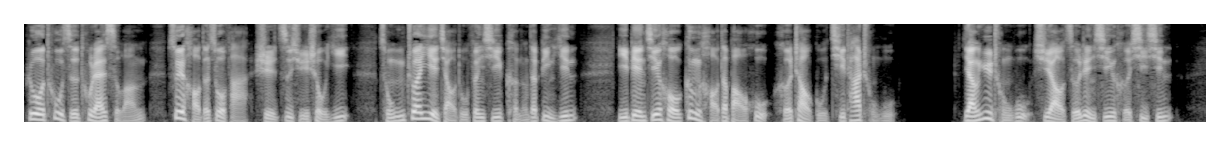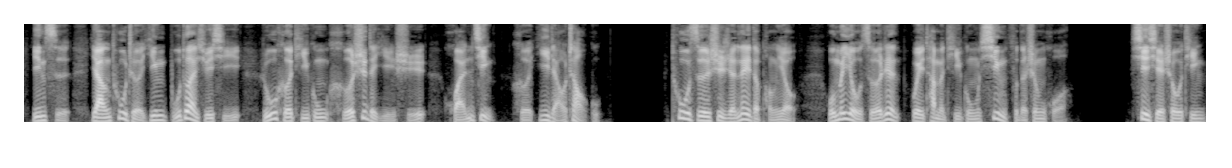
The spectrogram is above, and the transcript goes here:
若兔子突然死亡，最好的做法是咨询兽医。从专业角度分析可能的病因，以便今后更好的保护和照顾其他宠物。养育宠物需要责任心和细心，因此养兔者应不断学习如何提供合适的饮食、环境和医疗照顾。兔子是人类的朋友，我们有责任为它们提供幸福的生活。谢谢收听。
